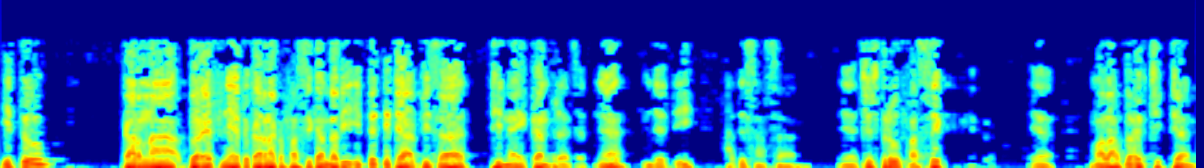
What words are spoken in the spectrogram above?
itu karena doefnya itu karena kefasikan tadi itu tidak bisa dinaikkan derajatnya menjadi hadis hasan. Ya, justru fasik. Ya, malah doef jidan.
